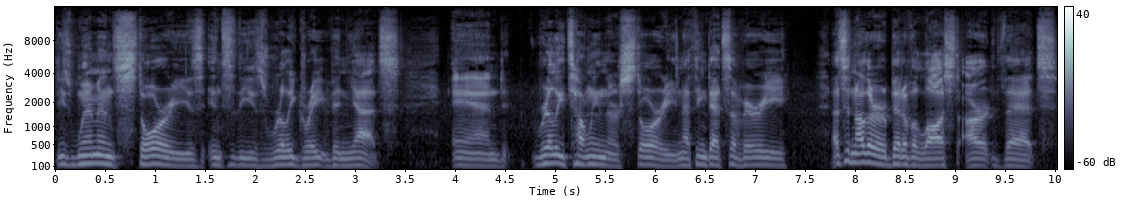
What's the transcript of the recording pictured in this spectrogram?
these women's stories into these really great vignettes and really telling their story. And I think that's a very that's another bit of a lost art that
